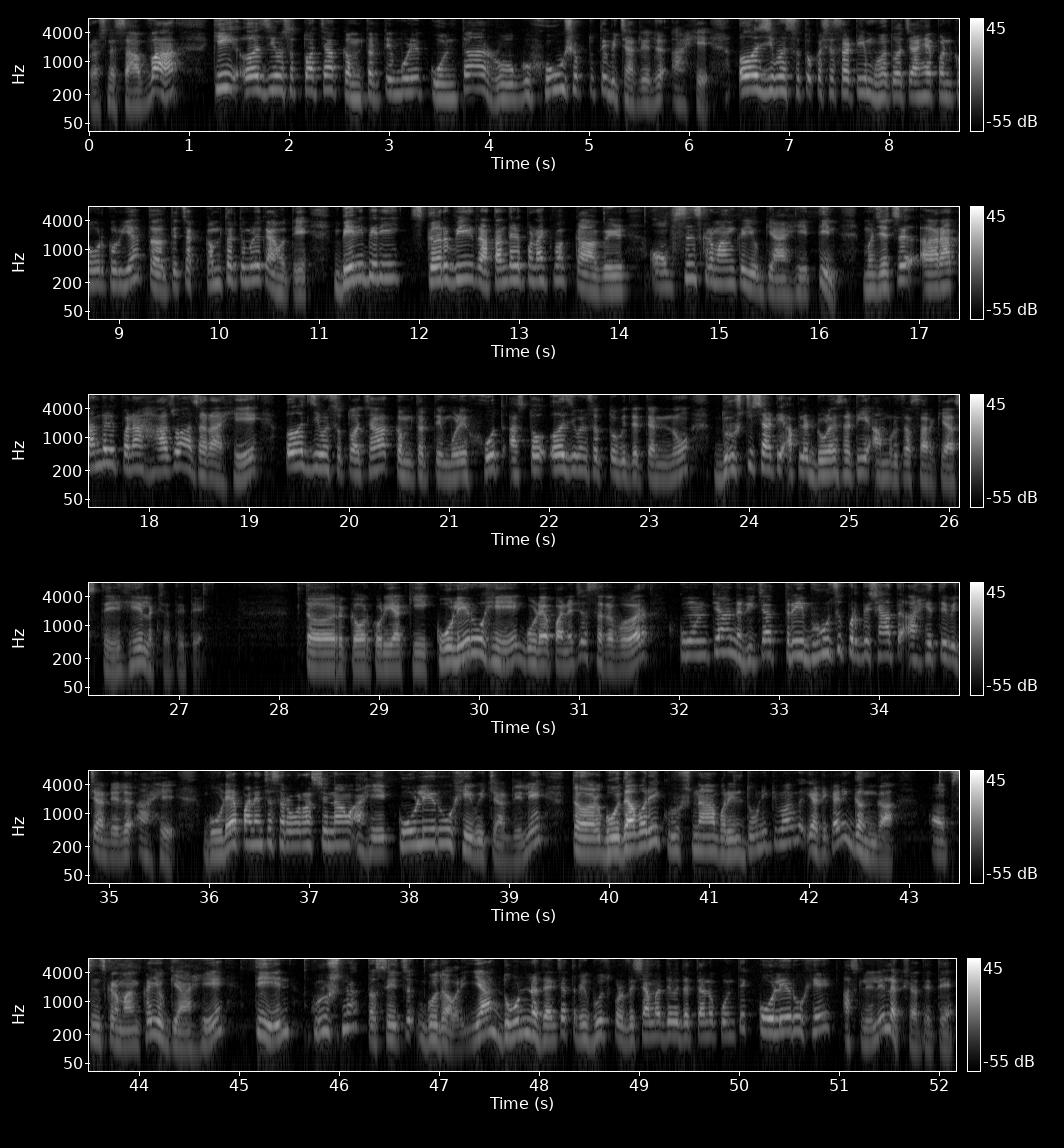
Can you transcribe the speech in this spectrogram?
प्रश्न सहावा की अजीवनसत्वाच्या कमतरतेमुळे कोणता रोग होऊ शकतो ते विचारलेलं आहे. अजीवनसत्व कशासाठी महत्त्वाचे आहे आपण कव्हर करूया? तर त्याच्या कमतरतेमुळे काय होते? बेरीबेरी स्कर्वी रातांदळेपणा किंवा कावीळ ऑप्शन्स क्रमांक योग्य आहे तीन. म्हणजेच रातांदळेपणा हा जो आजार आहे अजीवनसत्वाच्या कमतरतेमुळे होत असतो. अजीवनसत्व विद्यार्थ्यांनो दृष्टीसाठी आपल्या डोळ्यासाठी अमृतासारखे असते हे लक्षात येते. तर कवर करूया की कोलेरो हे गोड्या पाण्याचे सरोवर कोणत्या नदीच्या त्रिभुज प्रदेशात आहे ते विचारलेलं आहे. गोड्या पाण्याच्या सरोवराचे नाव आहे कोलेरू हे विचारलेले. तर गोदावरी कृष्णावरील दोन्ही किंवा या ठिकाणी गंगा. ऑप्शन्स क्रमांक योग्य आहे तीन कृष्णा तसेच गोदावरी. या दोन नद्यांच्या त्रिभुज प्रदेशामध्ये विद्यार्थ्यांना कोणते? कोलेरू हे असलेले लक्षात येते.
